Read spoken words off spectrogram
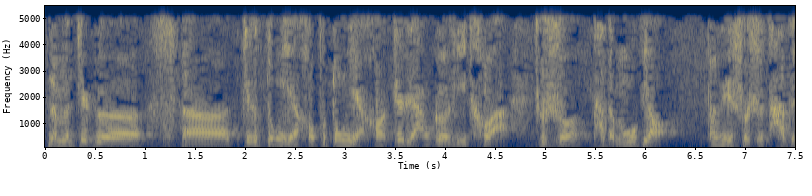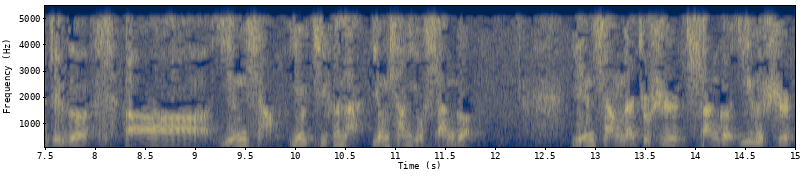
那么这个呃这个动也好不动也好，这两个里头啊，就是说它的目标等于说是它的这个啊影响有几个呢？影响有三个，影响呢就是三个，一个是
